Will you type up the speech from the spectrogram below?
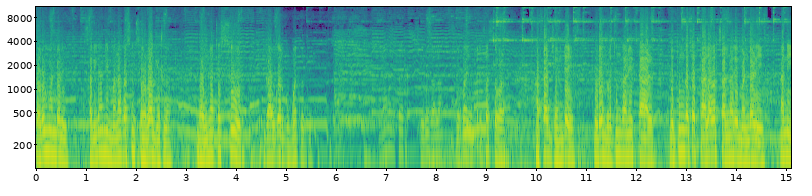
तरुण मंडळी सगळ्यांनी मनापासून सहभाग घेतला. भजनाचे सूर गावगर घुमत होते. यानंतर सुरू झाला शोभायात्रेचा सोहळा. हातात झेंडे पुढे मृदुंग आणि टाळ मृदुंगाच्या तालावर चालणारी मंडळी आणि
